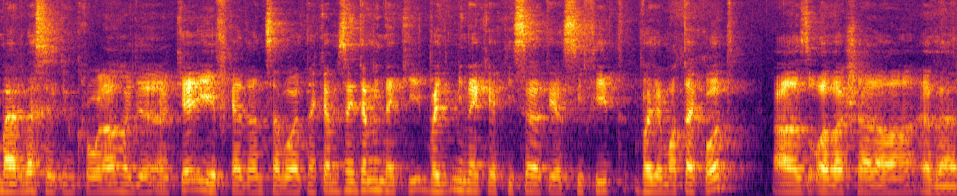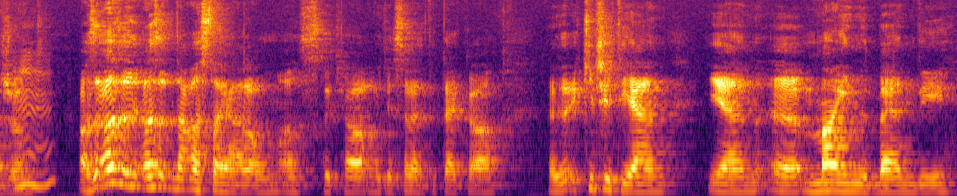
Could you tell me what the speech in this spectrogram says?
már beszéltünk róla, hogy évkedvence volt nekem. Szerintem mindenki, vagy mindenki, aki szereti a Sifit, vagy a Matekot, az olvas el a Aversion. Mm-hmm. Az, az, az, na, azt ajánlom, azt, hogyha, hogyha szeretitek a ez egy kicsit ilyen, ilyen mindbendi,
